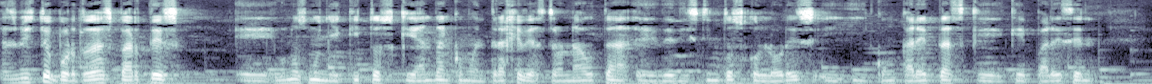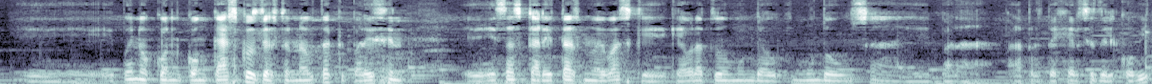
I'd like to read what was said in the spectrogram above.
¿Has visto por todas partes eh, unos muñequitos que andan como en traje de astronauta eh, de distintos colores y, con caretas que, que parecen, eh, bueno, con, con cascos de astronauta que parecen eh, esas caretas nuevas que, ahora todo el mundo, mundo usa eh, para, para, protegerse del COVID?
